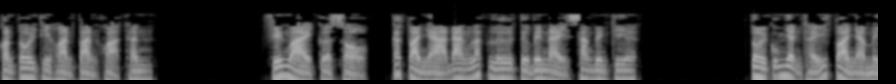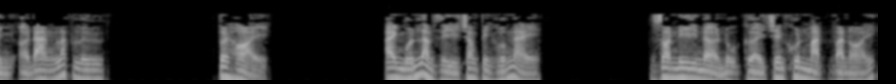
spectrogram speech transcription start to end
còn tôi thì hoàn toàn khỏa thân. Phía ngoài cửa sổ, các tòa nhà đang lắc lư từ bên này sang bên kia. Tôi cũng nhận thấy tòa nhà mình ở đang lắc lư. Tôi hỏi. Anh muốn làm gì trong tình huống này? Johnny nở nụ cười trên khuôn mặt và nói.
